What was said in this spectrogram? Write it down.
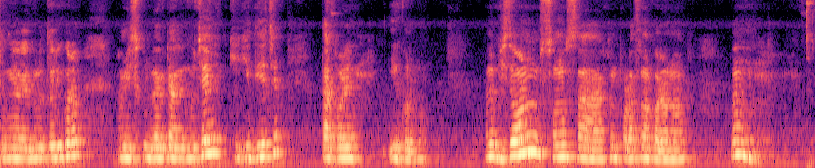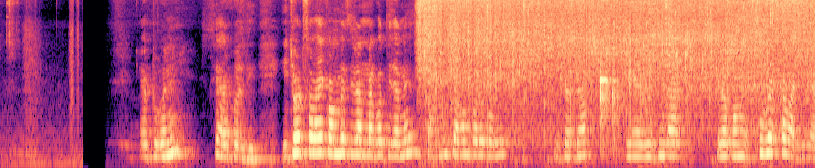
তুমি আগে এগুলো তৈরি করো, আমি স্কুল ব্যাগটা আগে গুছাই, কী কী দিয়েছে, তারপরে ইয়ে করব। মানে ভীষণ সমস্যা, এখন পড়াশোনা করানো। হুম। একটুখানি শেয়ার করে দিই। ইঁচড় সবাই কম বেশি রান্না করতে জানে, তো আমি কেমন করে করি? ইঁচড়টা পেঁয়াজ, রসুনটা এরকম খুব একটা বাটি না।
